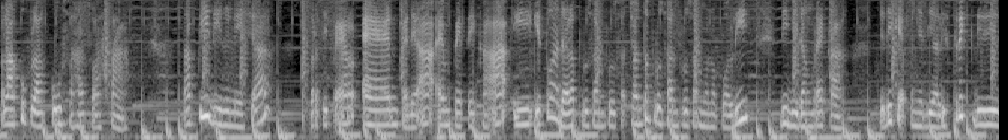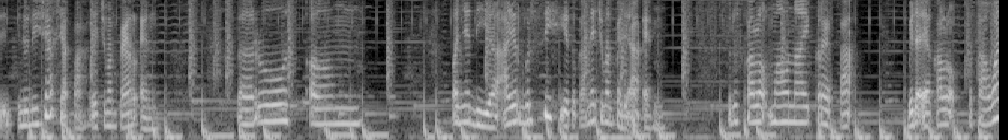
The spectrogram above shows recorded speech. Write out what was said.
pelaku-pelaku usaha swasta. Tapi di Indonesia seperti PLN, PDAM, PT KAI itu adalah perusahaan-perusahaan contoh perusahaan-perusahaan monopoli di bidang mereka. Jadi kayak penyedia listrik di Indonesia siapa? Ya cuman PLN. Terus um, penyedia air bersih gitu kan ya cuman PDAM. Terus kalau mau naik kereta beda ya kalau pesawat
